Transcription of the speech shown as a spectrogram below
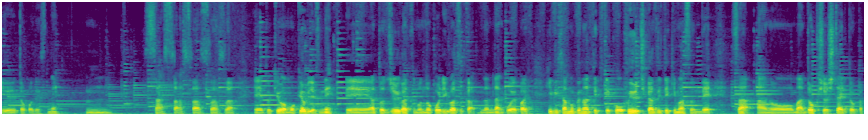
というとこですね。うん。さあさあさあさあさあ、えー、と今日は木曜日ですね、えーあと10月も残りわずか。だんだんこうやっぱり日々寒くなってきてこう冬近づいてきますんで。さあ、あのーまあ、読書したりとか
